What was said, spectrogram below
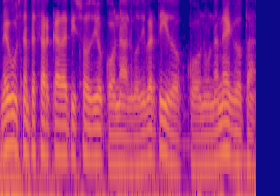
Me gusta empezar cada episodio con algo divertido, con una anécdota.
